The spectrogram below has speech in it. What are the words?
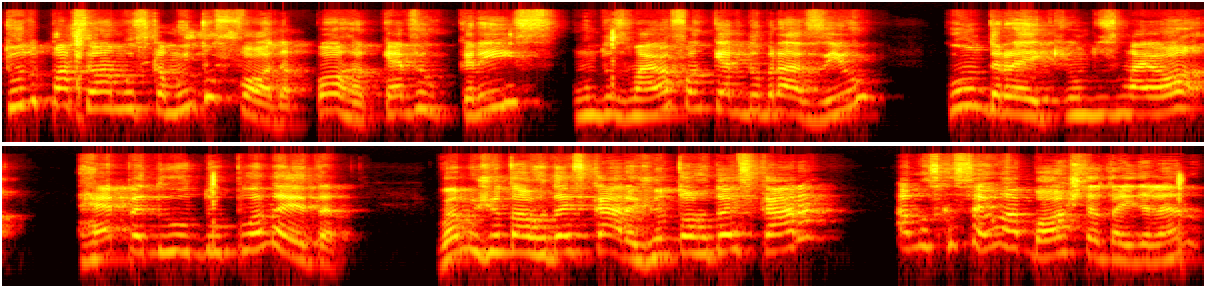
tudo para ser uma música muito foda. Porra, Kevin Chris, um dos maiores funkeiros do Brasil, com o Drake, um dos maiores rapper do, do planeta. Vamos juntar os dois caras. Juntou os dois caras, a música saiu uma bosta, tá entendendo?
